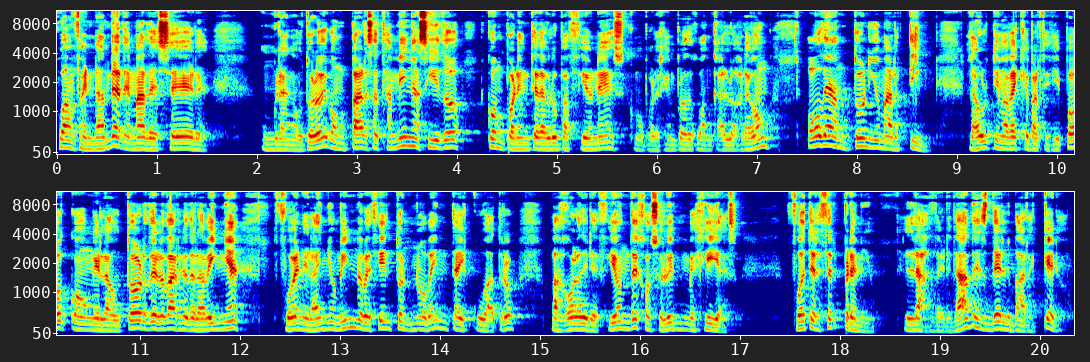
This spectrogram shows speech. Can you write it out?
Juan Fernández, además de ser un gran autor de comparsas, también ha sido componente de agrupaciones como por ejemplo de Juan Carlos Aragón o de Antonio Martín. La última vez que participó con el autor del barrio de la Viña fue en el año 1994 bajo la dirección de José Luis Mejías. Fue tercer premio, Las verdades del barquero.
